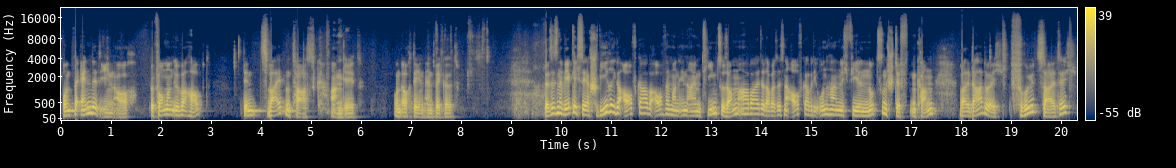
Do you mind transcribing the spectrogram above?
und beendet ihn auch, bevor man überhaupt den zweiten Task angeht und auch den entwickelt. Das ist eine wirklich sehr schwierige Aufgabe, auch wenn man in einem Team zusammenarbeitet, aber es ist eine Aufgabe, die unheimlich viel Nutzen stiften kann, weil dadurch frühzeitig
